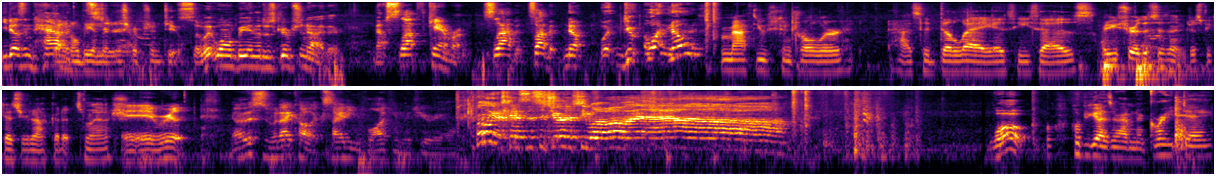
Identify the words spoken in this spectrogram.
He doesn't have That'll an be in the description too. So it won't be in the description either. Now slap the camera. Slap it. Slap it. No. What? Do, what? No. Matthew's controller has a delay, as he says. Are you sure this isn't just because you're not good at Smash? It, it really. Now this is what I call exciting vlogging material. Oh yes, guys, this is your Whoa. Hope you guys are having a great day.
